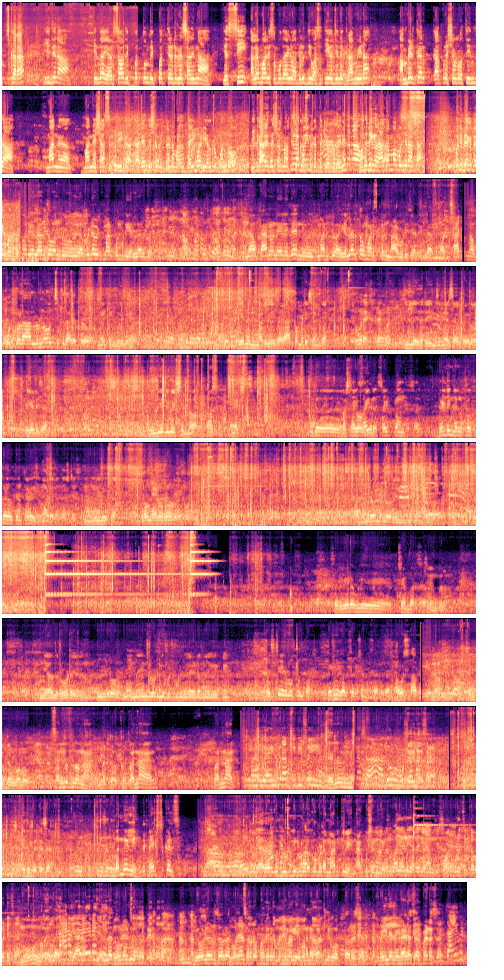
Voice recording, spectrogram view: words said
ನಮಸ್ಕಾರ. ಈ ದಿನ ಇಂದ ಎರಡು ಸಾವಿರದ ಇಪ್ಪತ್ತೊಂದು, ಇಪ್ಪತ್ತೆರಡನೇ ಸಾಲಿನ ಎಸ್ ಸಿ ಅಲೆಮಾರಿ ಸಮುದಾಯಗಳ ಅಭಿವೃದ್ಧಿ ವಸತಿ ಯೋಜನೆ ಗ್ರಾಮೀಣ ಅಂಬೇಡ್ಕರ್ ಕಾರ್ಪೊರೇಷನ್ ವತಿಯಿಂದ ಮಾನ್ಯ ಮಾನ್ಯ ಶಾಸಕರು ಈಗ ಕಾರ್ಯಾದೇಶವನ್ನು ವಿತರಣೆ ಮಾಡಿದ್ರೆ ದಯಮಾಡಿ ಎಲ್ಲರೂ ಬಂದು ಈ ಕಾರ್ಯಾದೇಶವನ್ನು ಸ್ವೀಕರಿಸಬೇಕಂತ ಕೇಳ್ಕೊತಾ ಮೊದಲಿಗೆ ರಾಧಮ್ಮ ಮಂಜುನಾಥ. ಬನ್ನಿ ಬೇಗ ಬೇಗ ಬರ್ತದೆ ಅವರಿಗೆಲ್ಲ ಅಂತ ಒಂದು ಅಫಿಡವಿಟ್ ಮಾಡ್ಕೊಂಬಿಡಿ ಎಲ್ಲರದು. ನಾವು ಕಾನೂನು ಏನಿದೆ ನೀವು ಇದು ಮಾಡ್ತೀವ ಎಲ್ಲರ ತಾವು ಮಾಡಿಸ್ಕೊಂಡು ಮಾಡ್ಬಿಡಿ ಸರ್. ಇಲ್ಲ ಮ- ಸಾಕು. ನಾವು ಕೂತ್ಕೊಳ್ಳೋ ಅಲ್ಲೂ ಚಿಕ್ಕದಾಗತ್ತೆ ಮೀಟಿಂಗ್ಗಳಿಗೆ. ಏನೇನು ಮಾಡಿದ್ದೀರಿ ಸರ್ ಅಕಾಮಿಡೇಷನ್ಗೆ ಇಲ್ಲ ಇದ್ದಾರೆ ಇಂಜಿನಿಯರ್ ಸರ್ ಹೇಳು ಹೇಳಿ ಸರ್. ಇದು ಎಲಿವೇಶನ್ನು ನೆಕ್ಸ್ಟ್ ಇದು first. Site plan sir. Building ಎಲ್ಲಿ ಕೂತ್ಕೊಳ್ಳೋದು ಅಂತ ಹೇಳಿ ಇದು ಮಾಡಿರೋದು ಅಷ್ಟೇ ಸರ್. ಇಲ್ಲಿ ground floor ground floor sir A W chamber sir. Chamber ಯಾವುದು ರೋಡ್ ಇದು? ಈ ರೋಡ್ ಮೈನ್ ರೋಡ್ಗೆ ಬಿಟ್ಬಿಟ್ಟಿದ್ರೆ ಎಡಬಲಿಗೆ ಫಸ್ಟೇ ಇರಬೇಕು ಅಂತ ಟೆಕ್ನಿಕಲ್ ಸೆಕ್ಷನ್ ಸರ್ ಅವ್ರ ಸ್ಟಾಫ್ ಏನು? ಸಂಘದ ಲೋನು ಸಂಘದ ಲೋನಾ ಅಂಬೇಡ್ಕರ್ ಪನ್ನಾಗ್? ಪನ್ನಾಗ್? ಇಬ್ಬರು ಹಾಕಿದೀವಿ ಸರ್ ಎಲ್ಲ ಅದು ಇದು ಬೇಕಾ ಸರ್? ಬನ್ರಿ ಇಲ್ಲಿ ನೆಕ್ಸ್ಟ್ ಕಳ್ಸಿ. ಯಾರ್ಯಾರಿಗೂ ದುಡ್ಡು ದುಡ್ಡು ಕೊಡಕ್ಕೆ ಹೋಗ್ಬೇಡ ಮಾಡ್ತೀವಿ. ನಾಗಭೂಷಣ್ ಫೋನ್ಗಳು ಸಿಕ್ಕಾಬಟ್ಟೆ ಸರ್. ಎಲ್ಲ ಎಲ್ಲ ದುಡ್ಡುಗಳು ಏಳು ಏಳು ಸಾವಿರ ಹತ್ತು ಸಾವಿರ ಮಗರ ಮನೆಗೆ ಮನೆ ಬಾಗಿಲಿಗೆ ಹೋಗ್ತಾವ್ರೆ. ಸರ್. ಫೈಲೆಲ್ಲ ಬೇಡ ಸರ್ ಬೇಡ ಸರ್.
